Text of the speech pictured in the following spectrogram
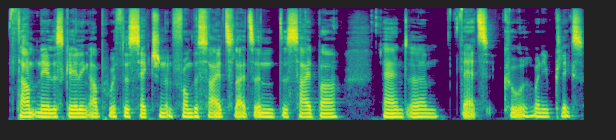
thumbnail is scaling up with this section and from the side slides in the sidebar and um, that's cool when you clicks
